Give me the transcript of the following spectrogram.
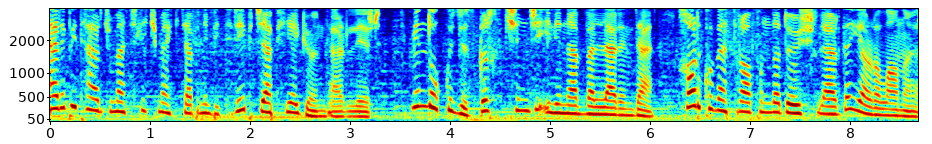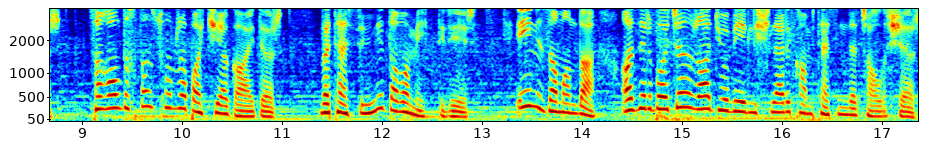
hərbi tərcüməçilik məktəbini bitirib cəbhəyə göndərilir. 1942-ci ilin əvvəllərində Xarkov ətrafında döyüşlərdə yaralanır. Sağaldıqdan sonra Bakıya qayıdır və təhsilini davam etdirir. Eyni zamanda Azərbaycan Radio Verilişləri Komitəsində çalışır.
